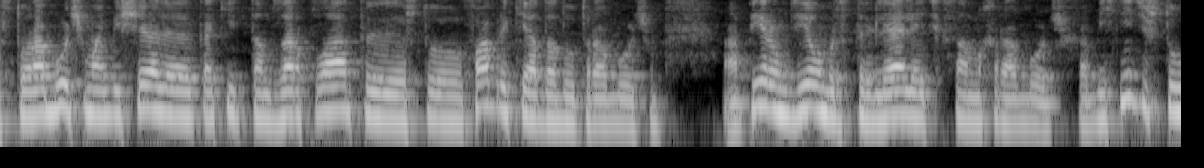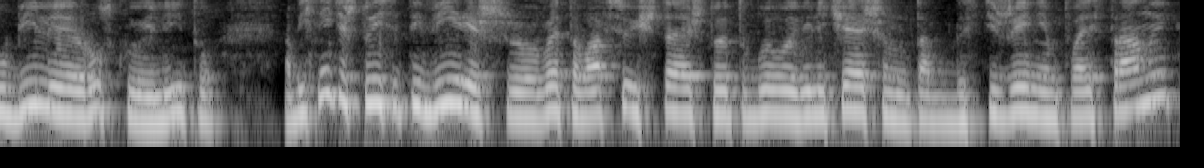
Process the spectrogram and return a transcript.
что рабочим обещали какие-то там зарплаты, что фабрики отдадут рабочим. А первым делом расстреляли этих самых рабочих. Объясните, что убили русскую элиту. Объясните, что если ты веришь в это во все и считаешь, что это было величайшим там, достижением твоей страны,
